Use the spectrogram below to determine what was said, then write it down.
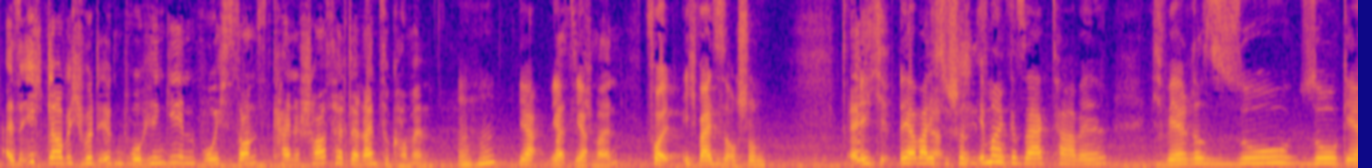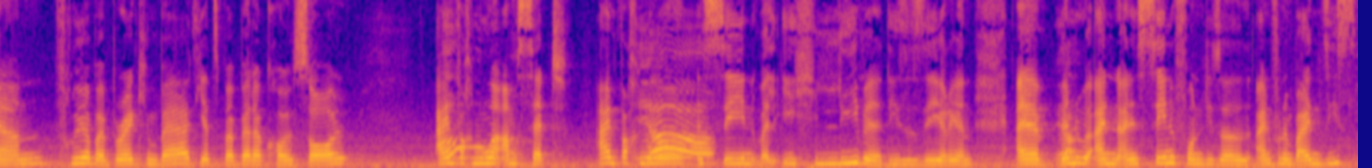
also ich glaube, ich würde irgendwo hingehen, wo ich sonst keine Chance hätte, reinzukommen. Mhm. Ja, ja, weißt du, ja. ich meine? Voll, ich weiß es auch schon. Echt? Ich, ja, weil Ja, ich das schon immer los. gesagt habe, ich wäre so, so gern, früher bei Breaking Bad, jetzt bei Better Call Saul, einfach nur am Set. Einfach nur Oh. Ja. es sehen, weil ich liebe diese Serien. Äh, wenn Ja. du ein, eine Szene von dieser, einen von den beiden siehst,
